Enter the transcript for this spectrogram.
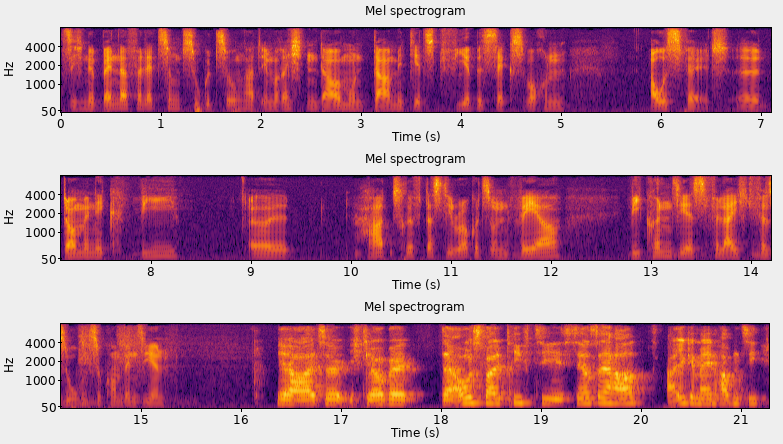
sich eine Bänderverletzung zugezogen hat im rechten Daumen und damit jetzt vier bis sechs Wochen ausfällt. Äh, Dominik, wie äh, hart trifft das die Rockets und wer, wie können sie es vielleicht versuchen zu kompensieren? Ja, also ich glaube, der Ausfall trifft sie sehr, sehr hart. Allgemein haben sie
